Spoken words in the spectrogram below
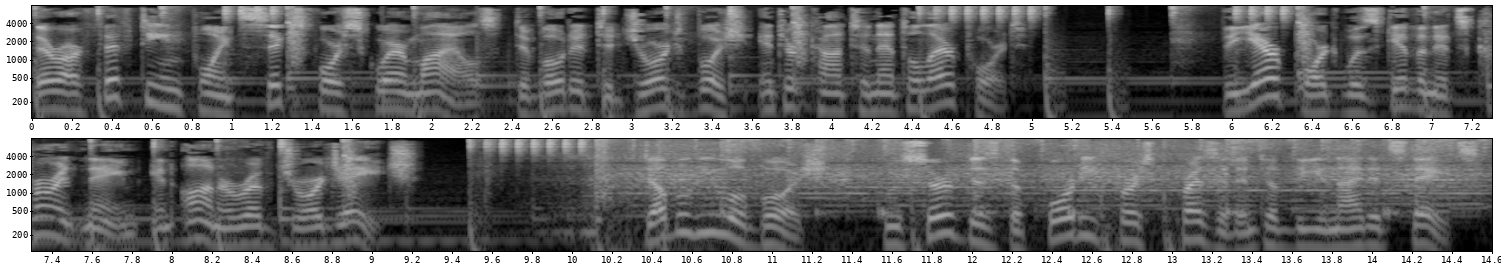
There are 15.64 square miles devoted to George Bush Intercontinental Airport. The airport was given its current name in honor of George H. W. Bush, who served as the 41st President of the United States.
